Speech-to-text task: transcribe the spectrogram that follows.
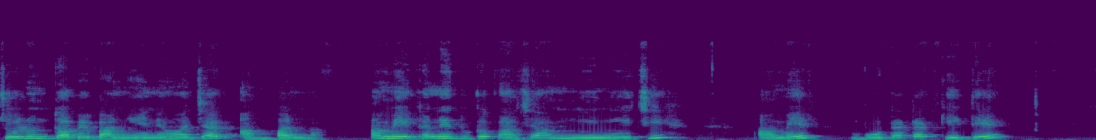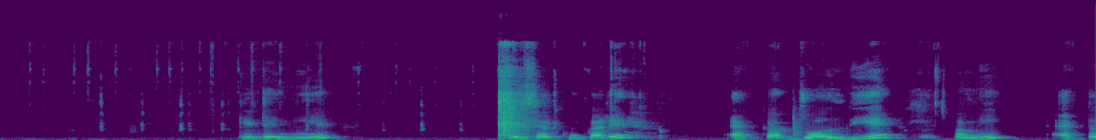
চলুন তবে বানিয়ে নেওয়া যাক আমপান্না আমি এখানে দুটো কাঁচা আম নিয়ে নিয়েছি। আমের বোটাটা কেটে কেটে নিয়ে প্রেসার কুকারে এক কাপ জল দিয়ে আমি একটা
